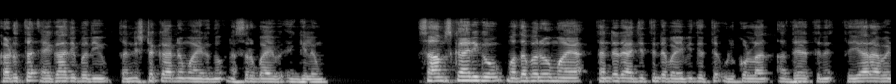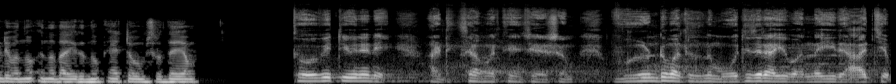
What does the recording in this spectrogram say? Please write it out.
കടുത്ത ഏകാധിപതിയും തന്നിഷ്ടക്കാരനുമായിരുന്നു നസർബായവ് എങ്കിലും സാംസ്കാരികവും മതപരവുമായ തന്റെ രാജ്യത്തിന്റെ വൈവിധ്യത്തെ ഉൾക്കൊള്ളാൻ അദ്ദേഹത്തിന് തയ്യാറാവേണ്ടി വന്നു എന്നതായിരുന്നു ഏറ്റവും ശ്രദ്ധേയം. സോവിയറ്റ് യൂണിയനെ അടിച്ചമർത്തിയതിനു ശേഷം വീണ്ടും അതിൽ നിന്ന് മോചിതരായി വന്ന ഈ രാജ്യം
